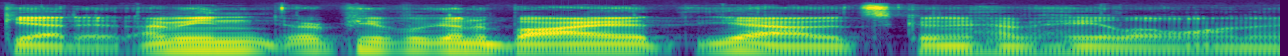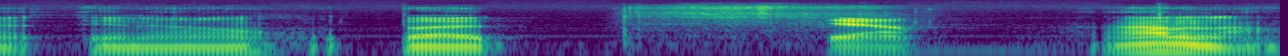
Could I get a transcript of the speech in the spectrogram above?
get it. I mean, are people going to buy it? Yeah, it's going to have Halo on it, you know, but Yeah. I don't know.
